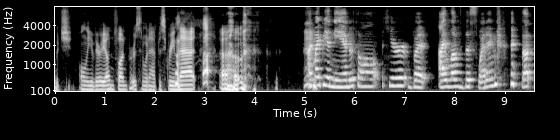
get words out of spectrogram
which only a very unfun person would have to scream that. um, I might be a Neanderthal here, but I loved the sweating. I thought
